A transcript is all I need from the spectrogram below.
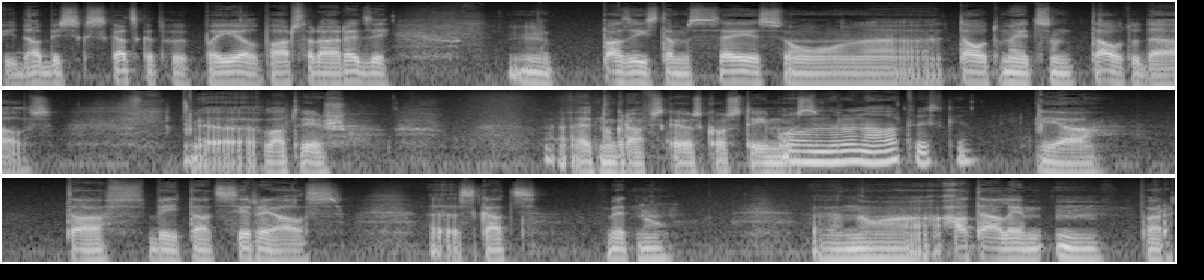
Bija dabisks skats, ka tu pa ielu pārsvarā redzi mm, pazīstamas sejas un uh, tautu meitas un tautu dēlus uh, latviešu etnogrāfiskajos kostīmos. Un runā latviešu. Jā, tas bija tāds seriāls Eh, skats. Bet, nu, eh, no attēliem mm, par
